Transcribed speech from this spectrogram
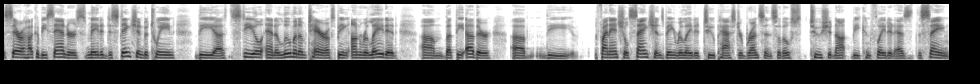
Sarah Huckabee Sanders made a distinction between the uh, steel and aluminum tariffs being unrelated, um, but the other, uh, the financial sanctions being related to Pastor Brunson. So those two should not be conflated as the same.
